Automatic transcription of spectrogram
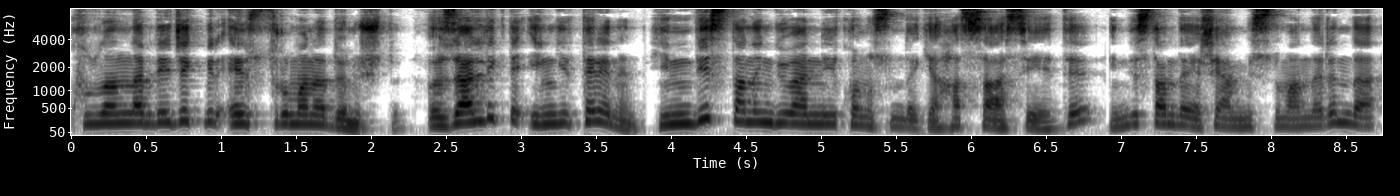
kullanılabilecek bir enstrümana dönüştü. Özellikle İngiltere'nin Hindistan'ın güvenliği konusundaki hassasiyeti Hindistan'da yaşayan Müslümanların da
